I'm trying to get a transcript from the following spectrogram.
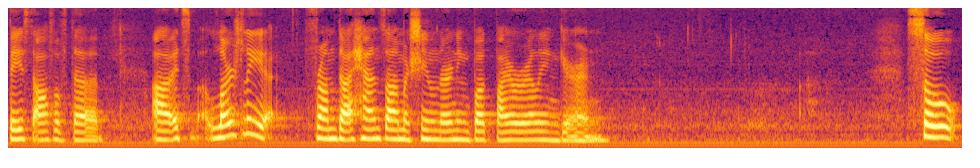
based off of the, uh, it's largely from the hands-on machine learning book by Aurélien Géron. So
